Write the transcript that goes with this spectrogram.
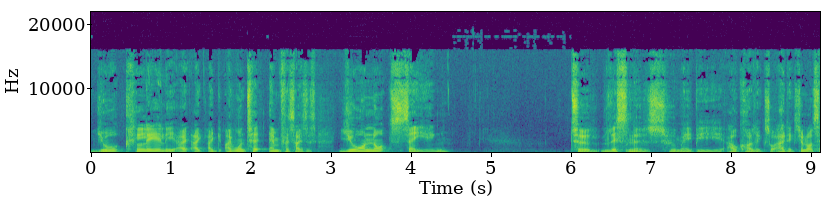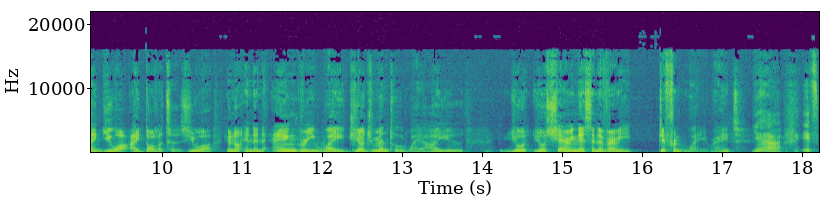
you're clearly, I, I, I want to emphasize this, you're not saying to listeners who may be alcoholics or addicts, you're not saying you are idolaters. You are, you're not in an angry way, judgmental way, are you? You're, you're sharing this in a very different way, right? Yeah. If,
